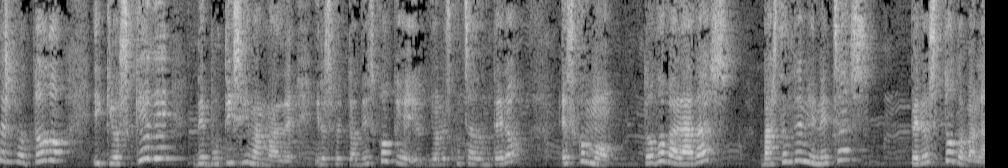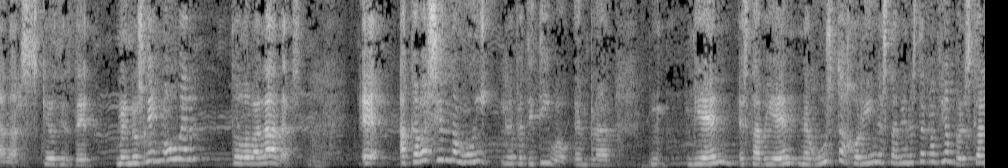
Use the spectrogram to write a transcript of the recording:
hacerlo todo y que os quede de putísima madre. Y respecto al disco, que yo lo he escuchado entero, es como todo baladas, bastante bien hechas, pero es todo baladas. Quiero decirte, menos Game Over, todo baladas. Eh, acaba siendo muy repetitivo, en plan, bien, está bien, me gusta, Jolín, está bien esta canción, pero es que a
